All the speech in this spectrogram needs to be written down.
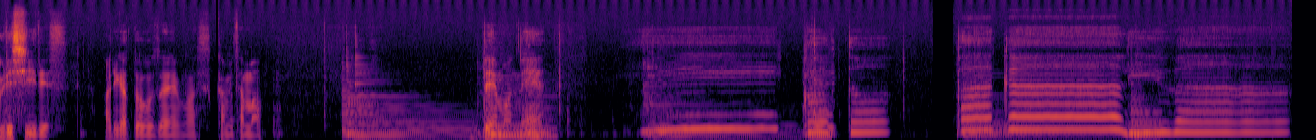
嬉しいです。ありがとうございます神様。でもね。いいことばかりは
